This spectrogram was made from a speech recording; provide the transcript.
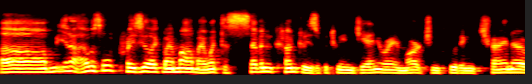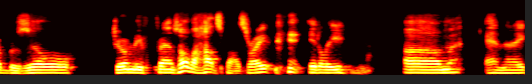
um, you know, I was a little crazy like my mom. I went to seven countries between January and March, including China, Brazil, Germany, France, all the hotspots, right? Italy. Um, and I,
